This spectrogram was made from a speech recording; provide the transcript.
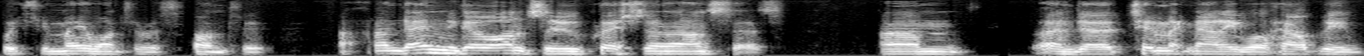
which you may want to respond to, and then go on to question and answers. Um, and uh, Tim McNally will help me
